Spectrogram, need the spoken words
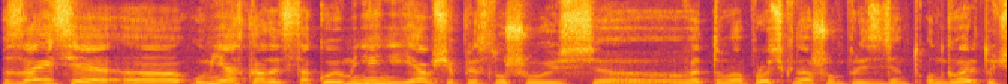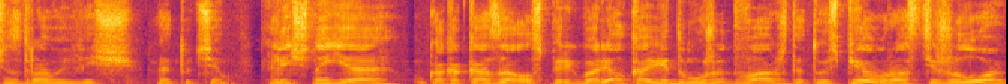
Знаете, э, у меня складывается такое мнение, я вообще прислушиваюсь э, в этом вопросе к нашему президенту. Он говорит очень здравые вещи на эту тему. Лично я, как оказалось, переболел ковидом уже дважды. То есть первый раз тяжело,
